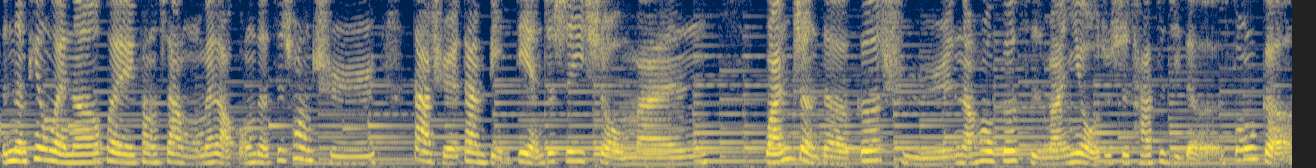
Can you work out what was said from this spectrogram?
等等片尾呢，会放上萌妹老公的自创曲《大学蛋饼店》，这是一首蛮完整的歌曲。然后歌词蛮有就是他自己的风格，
